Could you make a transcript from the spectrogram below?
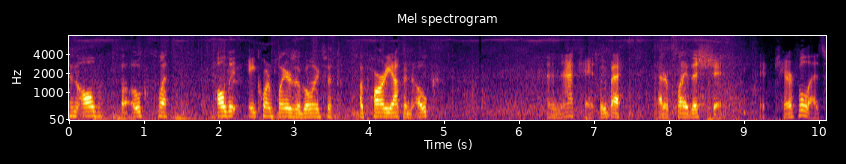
and all the oak play, all the acorn players are going to a party up in oak. In that case, we better play this shit. It careful as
